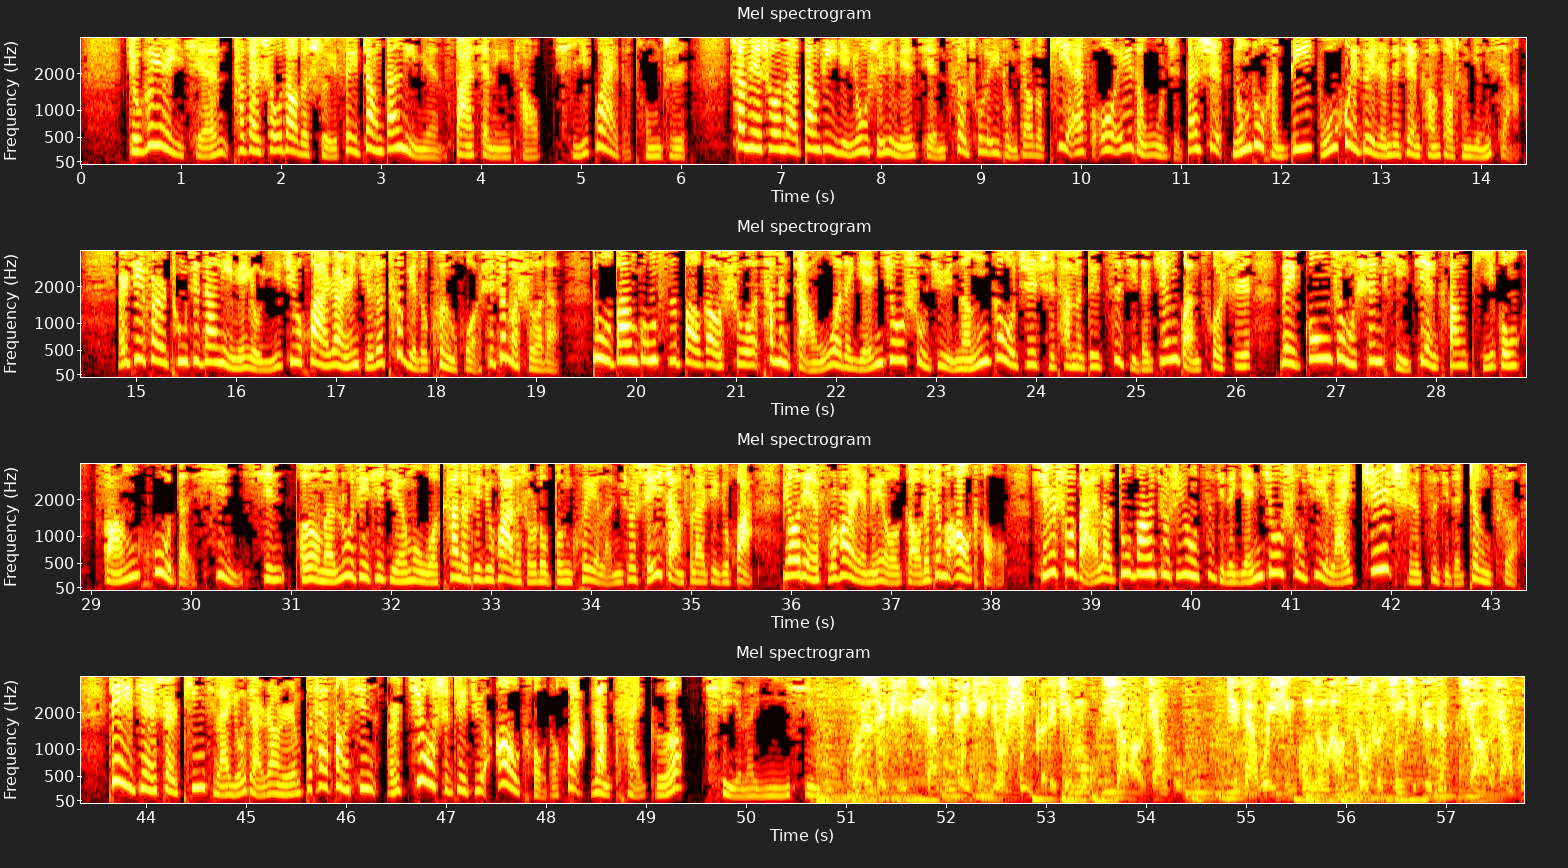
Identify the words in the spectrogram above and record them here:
九个月以前，他在收到的水费账单里面发现了一条奇怪的通知，上面说呢，当地饮用水里面检测出了一种叫做 PFOA 的物质，但是浓度很低，不会对人的健康造成影响。而这份通知。单里面有一句话让人觉得特别的困惑，是这么说的：杜邦公司报告说，他们掌握的研究数据能够支持他们对自己的监管措施为公众身体健康提供防护的信心。朋友们，录这期节目，我看到这句话的时候都崩溃了。你说谁想出来这句话？标点符号也没有，搞得这么拗口。其实说白了，杜邦就是用自己的研究数据来支持自己的政策。这件事儿听起来有点让人。不太放心，而就是这句拗口的话，让凯格起了疑心。我是水皮，向你推荐有性格的节目《笑傲江湖》，请在微信公众号搜索“经济之声笑傲江湖”，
